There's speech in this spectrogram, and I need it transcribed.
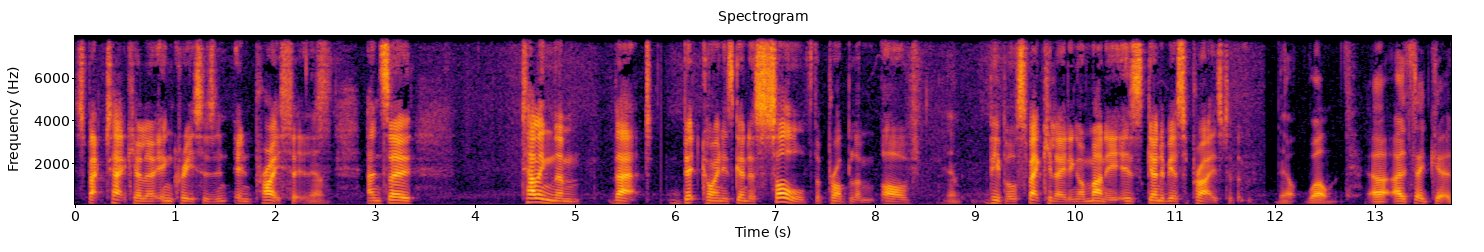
spectacular increases in, in prices. Yeah. And so telling them that Bitcoin is going to solve the problem of Yeah. people speculating on money is going to be a surprise to them. Yeah, well, uh, I think uh,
